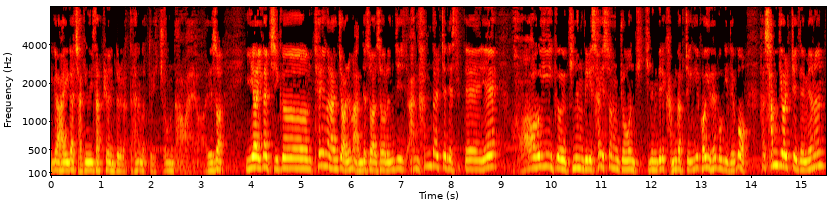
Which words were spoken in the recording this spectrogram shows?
이거 아이가 자기 의사 표현들을 갖다 하는 것들이 쭉 나와요. 그래서 이 아이가 지금 퇴행을 한 지 얼마 안 돼서 와서 그런지 한 한 달째 됐을 때에 거의 그 기능들이 사회성 좋은 기- 기능들이 감각적인 게 거의 회복이 되고 한 3개월째 되면은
